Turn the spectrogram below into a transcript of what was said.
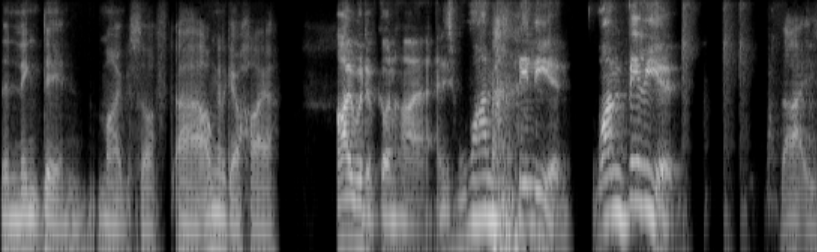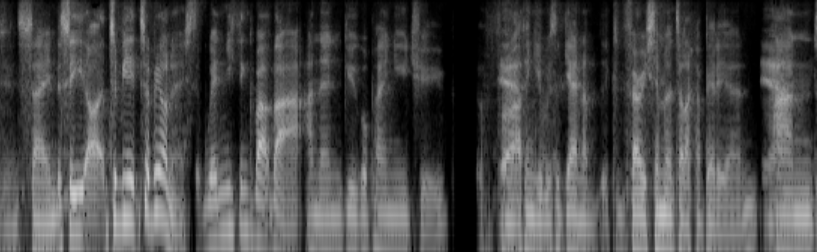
than LinkedIn, Microsoft. Uh, I'm going to go higher. I would have gone higher, and it's one billion. One billion. That is insane. See, uh, to be to be honest, when you think about that, and then Google paying YouTube for, yeah. I think it was again a, very similar to like a billion, yeah. and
